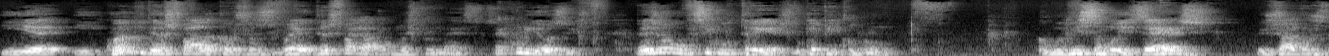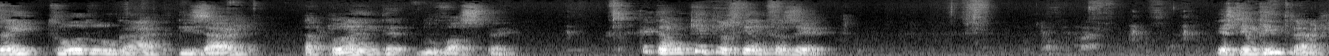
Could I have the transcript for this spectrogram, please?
E, ah, e, quando Deus fala com Josué, Deus fala algumas promessas. É curioso isto. Vejam o versículo 3 do capítulo 1. Como disse a Moisés, eu já vos dei todo lugar que pisar a planta do vosso pé. Então, o que é que eles tinham que fazer? Eles tinham que entrar.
